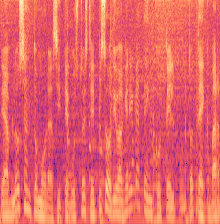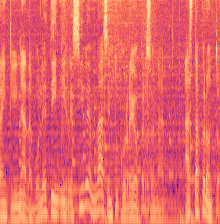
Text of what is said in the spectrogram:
te habló Santo Mora. Si te gustó este episodio, agrégate en cotel.tech barra inclinada boletín y recibe más en tu correo personal. Hasta pronto.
